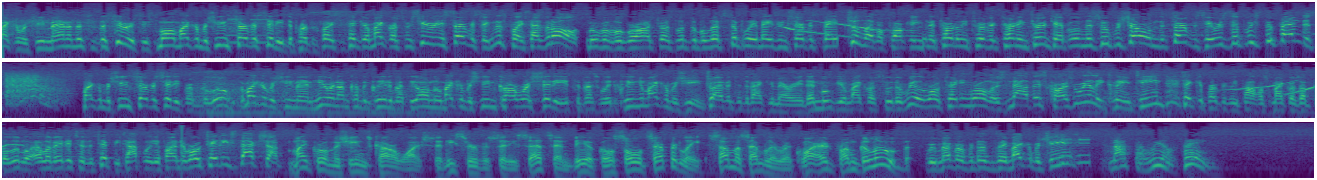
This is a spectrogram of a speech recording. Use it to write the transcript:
Micro Machine Man, and this is the seriously small Micro Machine Service City, the perfect place to take your micros for serious servicing. This place has it all. Movable garage doors, liftable lifts, simply amazing service bay, two level parking, and a totally terrific turning turntable, and the super showroom. The service here is simply stupendous. Micro Machine Service City from Galoob. The Micro Machine Man here, and I'm coming clean about the all-new Micro Machine Car Wash City. It's the best way to clean your Micro Machine. Drive into the vacuum area, then move your micros through the real rotating rollers. Now this car's really clean, team. Take your perfectly polished micros up the little elevator to the tippy top where you find a rotating stack shop. Micro Machines Car Wash City, Service City sets, and vehicles sold separately. Some assembly required from Galoob. Remember, if it doesn't say Micro Machine, not the real thing.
